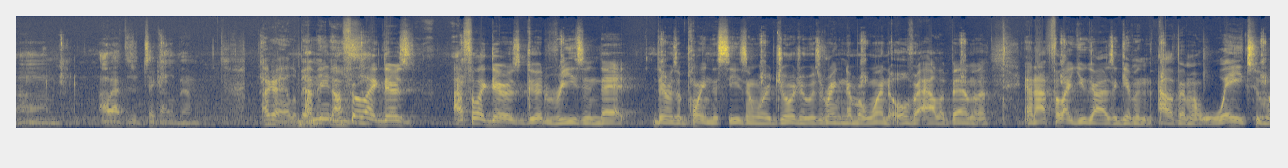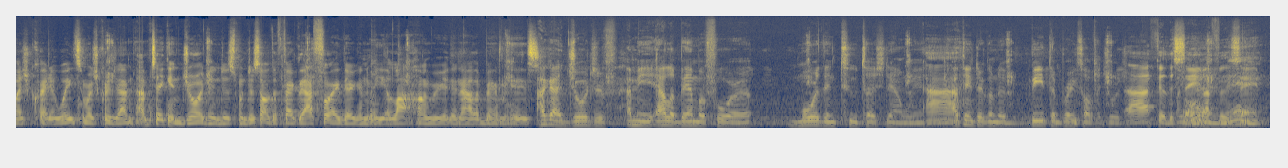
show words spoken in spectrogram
um, I'll have to take Alabama. I got Alabama. I mean, I feel like there's, I feel like there is good reason that there was a point in the season where Georgia was ranked number one over Alabama, and I feel like you guys are giving Alabama way too much credit, way too much credit. I'm, I'm taking Georgia in this one, just off the fact that I feel like they're going to be a lot hungrier than Alabama is. I got Georgia. I mean Alabama for a more than two touchdown win. Ah. I think they're gonna beat the brakes off of Georgia. I feel the same. I feel the same.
